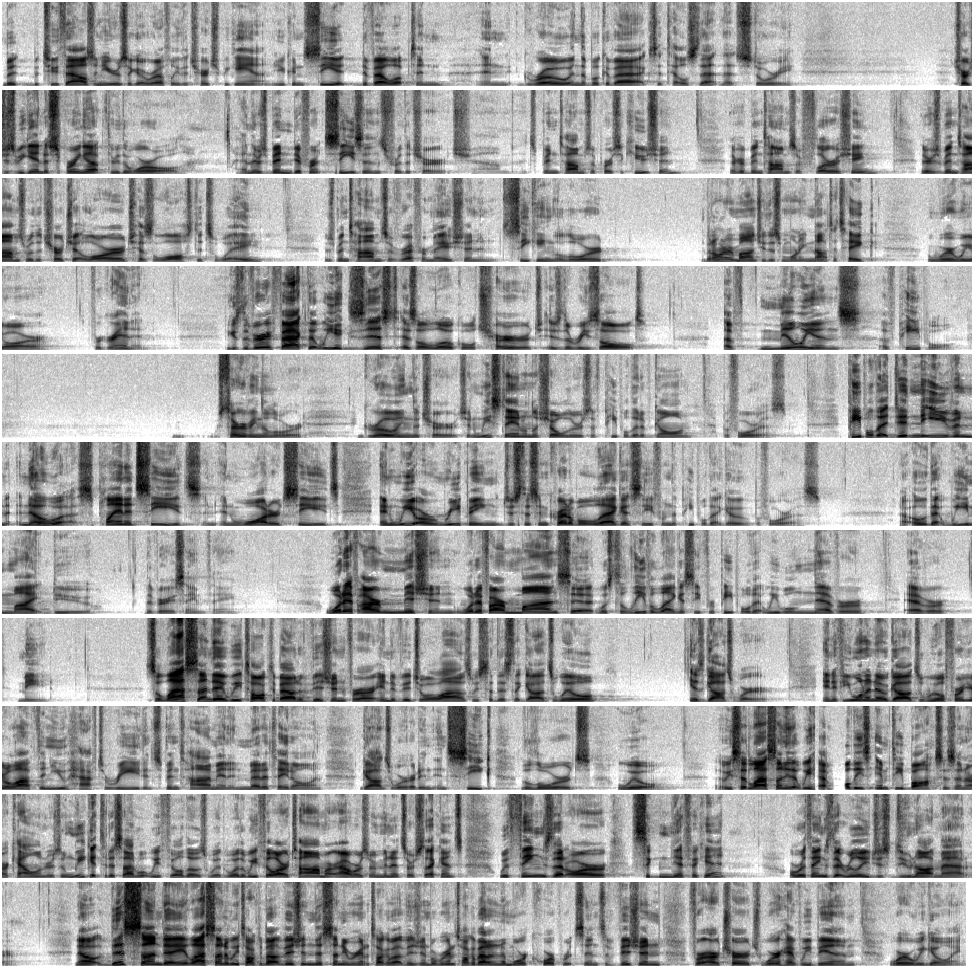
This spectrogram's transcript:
But, but 2,000 years ago, roughly, the church began. You can see it developed and, and grow in the book of Acts. It tells that, that story. Churches began to spring up through the world. And there's been different seasons for the church. Um, it's been times of persecution, there have been times of flourishing, there's been times where the church at large has lost its way. There's been times of reformation and seeking the Lord. But I want to remind you this morning not to take where we are for granted. Because the very fact that we exist as a local church is the result of millions of people serving the Lord, growing the church. And we stand on the shoulders of people that have gone before us. People that didn't even know us planted seeds and, and watered seeds, and we are reaping just this incredible legacy from the people that go before us. Now, oh, that we might do the very same thing. What if our mission, what if our mindset was to leave a legacy for people that we will never, ever meet? So last Sunday, we talked about a vision for our individual lives. We said this that God's will is God's word. And if you want to know God's will for your life, then you have to read and spend time in and meditate on God's word and, and seek the Lord's will. We said last Sunday that we have all these empty boxes in our calendars, and we get to decide what we fill those with, whether we fill our time, our hours, our minutes, our seconds with things that are significant or with things that really just do not matter. Now, this Sunday, last Sunday we talked about vision. This Sunday we're going to talk about vision, but we're going to talk about it in a more corporate sense a vision for our church. Where have we been? Where are we going?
